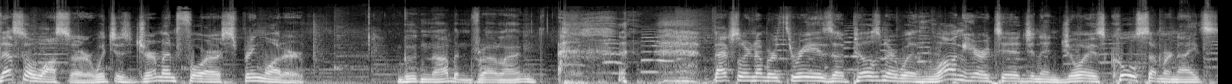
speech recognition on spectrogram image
Wesselwasser, which is German for spring water. Guten Abend, Fraulein. Bachelor number three is a Pilsner with long heritage and enjoys cool summer nights.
